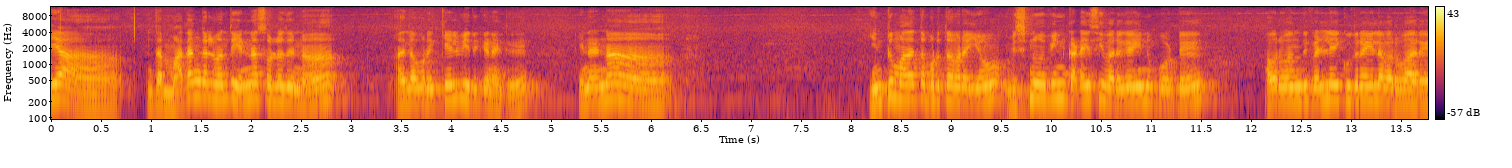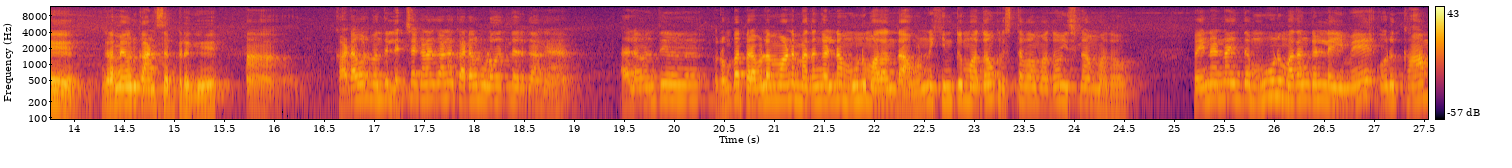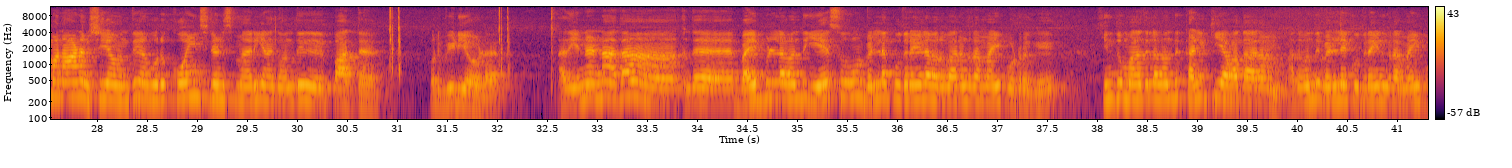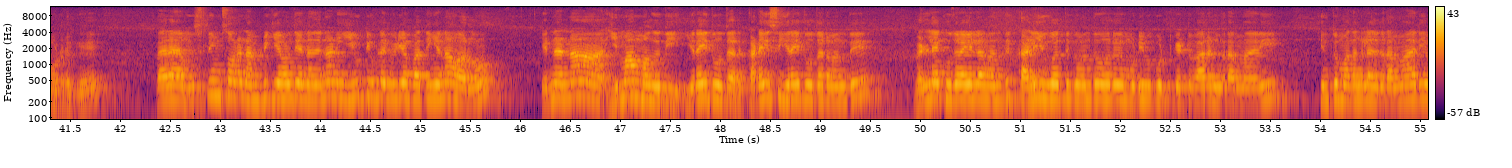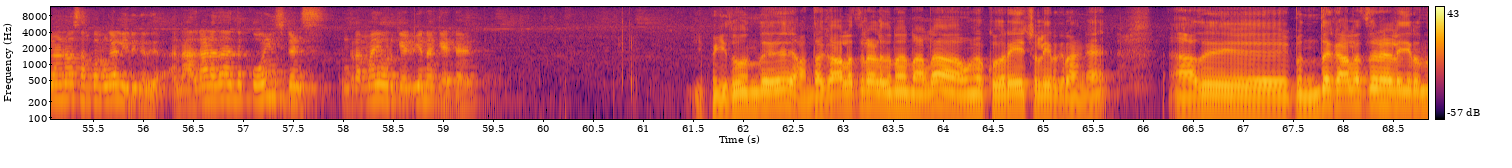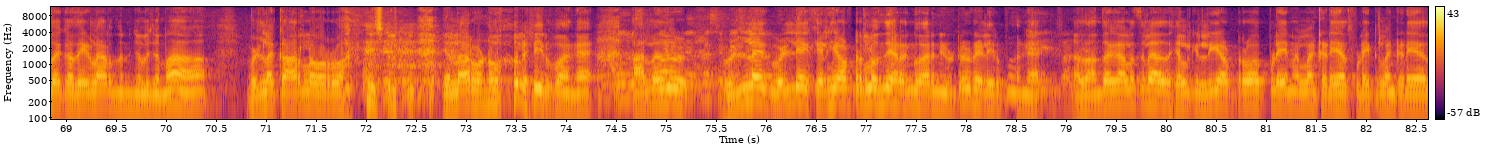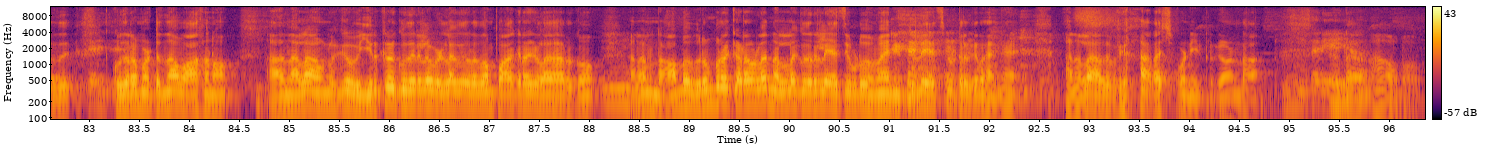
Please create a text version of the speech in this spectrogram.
ஐயா இந்த மதங்கள் வந்து என்ன சொல்லுதுன்னா அதில் ஒரு கேள்வி இருக்குது எனக்கு. என்னென்னா இந்து மதத்தை பொறுத்தவரையும் விஷ்ணுவின் கடைசி வருகைன்னு போட்டு அவர் வந்து வெள்ளை குதிரையில் வருவாருங்கிற மாதிரி ஒரு கான்செப்ட் இருக்குது கடவுள் வந்து லட்சக்கணக்கான கடவுள் உலகத்தில் இருக்காங்க. அதில் வந்து ரொம்ப பிரபலமான மதங்கள்னால் மூணு மதம் தான் ஒன்று ஹிந்து மதம் கிறிஸ்தவ மதம் இஸ்லாம் மதம். இப்போ என்னென்னா இந்த மூணு மதங்கள்லையுமே ஒரு காமனான விஷயம் வந்து ஒரு கோயின்சிடென்ஸ் மாதிரி எனக்கு வந்து பார்த்தேன் ஒரு வீடியோவில். அது என்னென்னா தான் அந்த பைபிளில் வந்து இயேசுவும் வெள்ளை குதிரையில் வருவாருங்கிற மாதிரி போட்டிருக்கு. ஹிந்து மதத்தில் வந்து கல்கி அவதாரம் அது வந்து வெள்ளை குதிரைங்கிற மாதிரி போட்டிருக்கு. வேறு முஸ்லீம்ஸோட நம்பிக்கை வந்து என்னதுன்னா நீங்கள் யூடியூப்பில் வீடியோ பார்த்தீங்கன்னா வரும். என்னென்னா இமாம் மகுதி இறைதூதர் கடைசி இறைதூதர் வந்து வெள்ளை குதிரையில் வந்து கலியுகத்துக்கு வந்து ஒரு முடிவு கெட்டுவாருங்கிற மாதிரி இந்து மதங்களில் இருக்கிற மாதிரியான சம்பவங்கள் இருக்குது. ஆனால் அதனால தான் இந்த கோயின்சிடென்ஸ்ங்கிற மாதிரி ஒரு கேள்வியை நான் கேட்டேன். இப்போ இது வந்து அந்த காலத்தில் எழுதுனதுனால அவங்க குதிரையை சொல்லியிருக்கிறாங்க. அது இப்போ இந்த காலத்தில் எழுதியிருந்த கதைகளாக இருந்துன்னு சொல்லி சொன்னால் வெள்ளை காரில் வருவாங்கன்னு சொல்லி எல்லாரும் ஒன்று போல் எழுதியிருப்பாங்க. அல்லது வெள்ளை வெள்ளை ஹெலிகாப்டரில் வந்து இறங்குவாருன்னு விட்டு எழுதியிருப்பாங்க. அது அந்த காலத்தில் அது ஹெல் ஹெலிகாப்டரோ பிளேன் எல்லாம் கிடையாது ஃப்ளைட் எல்லாம் கிடையாது. குதிரை மட்டும்தான் வாகனம். அதனால அவங்களுக்கு இருக்கிற குதிரையில் வெள்ளை குதிரை தான் பார்க்குறதுக்கு அழகாக இருக்கும். அதனால் நாம் விரும்புகிற கடவுளை நல்ல குதிரையில் ஏற்றி விடுவோமேன்னு சொல்லி ஏற்றி விட்டுருக்குறாங்க. அதனால் அதை போய் ஆராய்ச்சி பண்ணிகிட்டு இருக்க வேண்டாம். ஆமாம் ஆமாம்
